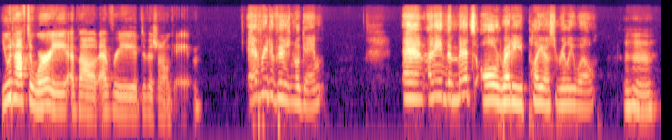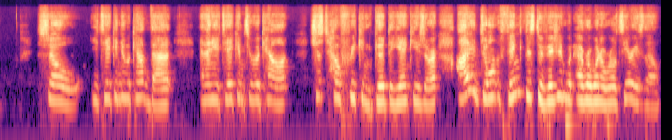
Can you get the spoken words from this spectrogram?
you would have to worry about every divisional game. Every divisional game. And I mean, the Mets already play us really well. Mm-hmm. So you take into account that, and then you take into account just how freaking good the Yankees are. I don't think this division would ever win a World Series, though,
